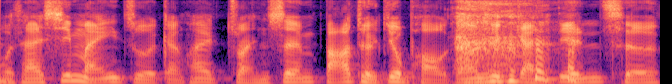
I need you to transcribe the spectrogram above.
我才心满意足的赶快转身拔腿就跑，赶快去赶电车。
